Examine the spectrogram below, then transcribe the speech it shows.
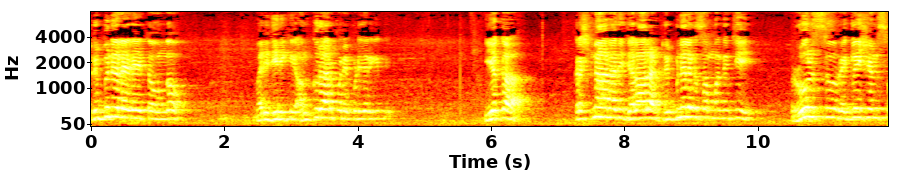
ట్రిబ్యునల్ ఏదైతే ఉందో మరి దీనికి అంకురార్పణ ఎప్పుడు జరిగింది? ఈ యొక్క కృష్ణా నది జలాల ట్రిబ్యునల్కు సంబంధించి rules regulations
